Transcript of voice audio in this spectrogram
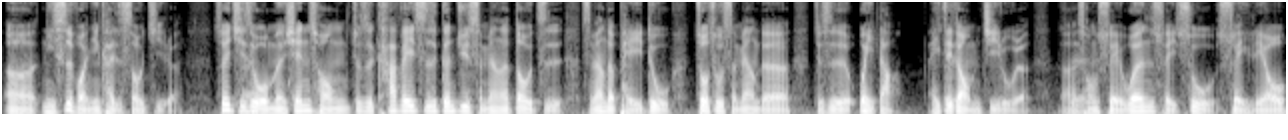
呃，你是否已经开始收集了？所以，其实我们先从就是咖啡师根据什么样的豆子、什么样的培度，做出什么样的就是味道。哎，这段我们记录了。呃，从水温、水速、水流、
